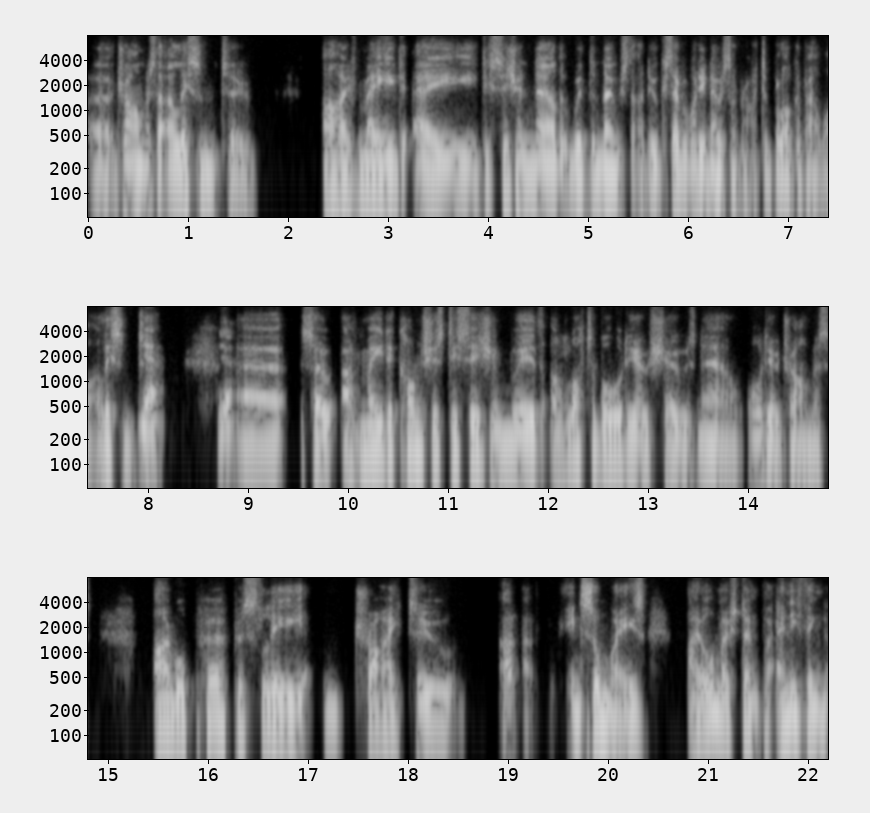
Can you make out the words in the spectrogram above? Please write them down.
uh, dramas that I listen to. I've made a decision now that with the notes that I do, because everybody knows I write a blog about what I listen to. yeah, yeah, Uh, so I've made a conscious decision with a lot of audio shows now, audio dramas. I will purposely try to, uh, uh, in some ways, I almost don't put anything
